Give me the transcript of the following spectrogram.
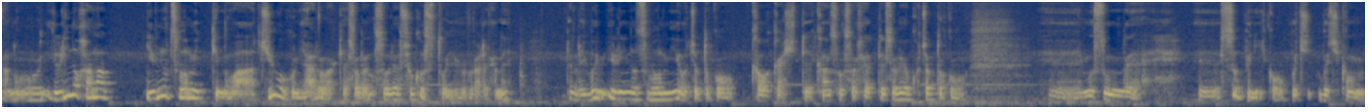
あの百合の花百合のつぼみっていうのは中国にあるわけ。それそれを食すというあれがね。だから百合のつぼみをちょっとこう乾かして乾燥させてそれをこうちょっとこう、えー、結んで、えー、スープにこうぶちぶち込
